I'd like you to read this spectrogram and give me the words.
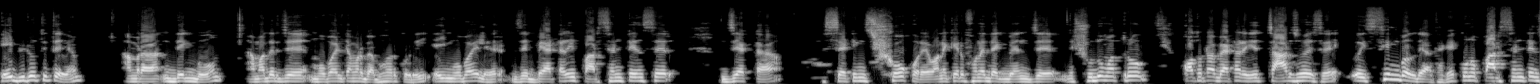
এই ভিডিওটিতে আমরা দেখব আমাদের যে মোবাইলটা আমরা ব্যবহার করি, এই মোবাইলের যে ব্যাটারি পার্সেন্টেন্সের যে একটা সেটিংস শো করে, অনেকের ফোনে দেখবেন যে শুধুমাত্র কতটা ব্যাটারি চার্জ হয়েছে, ওই সিম্বল দেয়া থাকে, কোনো পার্সেন্টেজ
